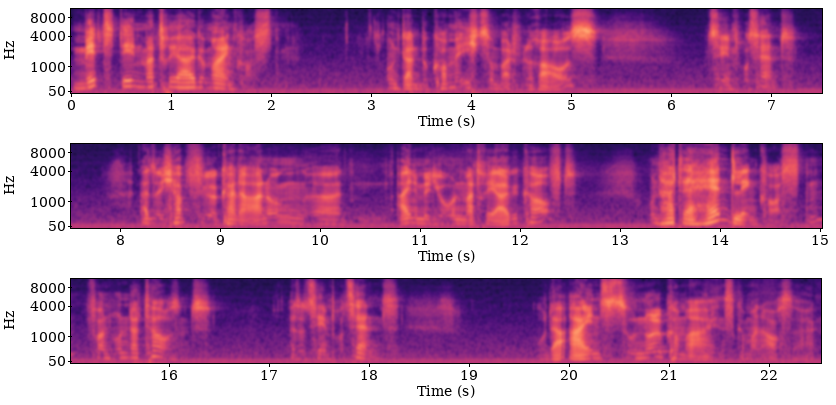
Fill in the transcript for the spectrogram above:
mit den Materialgemeinkosten. Und dann bekomme ich zum Beispiel raus 10%. Also ich habe für, keine Ahnung, äh, eine Million Material gekauft und hatte Handlingkosten von 100.000. Also 10%. Oder 1 zu 0,1 kann man auch sagen.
